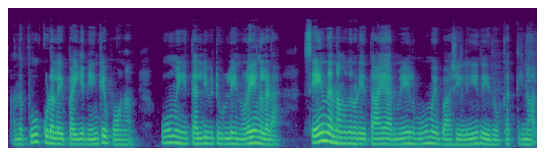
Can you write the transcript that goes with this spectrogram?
அந்த பூக்குடலை பையன் எங்கே போனான்? ஊமையை தள்ளிவிட்டு உள்ளே நுழையுங்களடா. சேந்தன் அமுதனுடைய தாயார் மேலும் ஊமை பாஷையில் ஏதேதோ கத்தினாள்.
